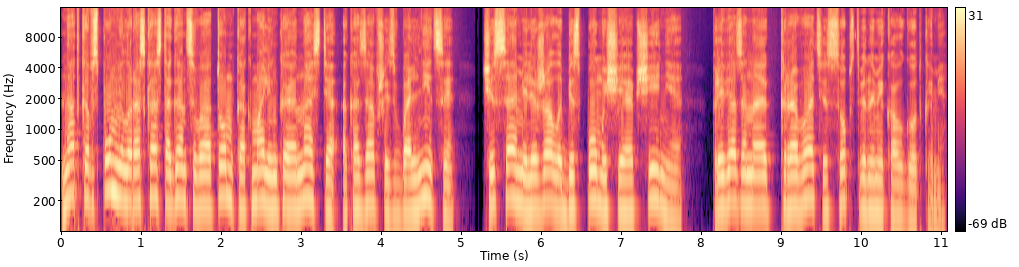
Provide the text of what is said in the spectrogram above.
Надка вспомнила рассказ Таганцева о том, как маленькая Настя, оказавшись в больнице, часами лежала без помощи и общения, привязанная к кровати собственными колготками.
